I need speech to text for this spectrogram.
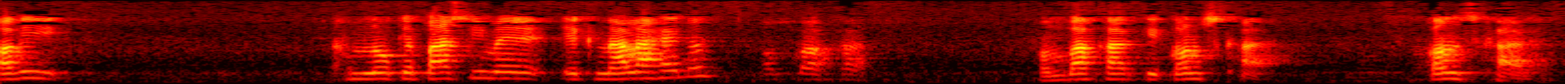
अभी हम लोग के पास ही में एक नाला है ना? अम्बाखार अम्बाखार की कंस खार कंस खार है।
